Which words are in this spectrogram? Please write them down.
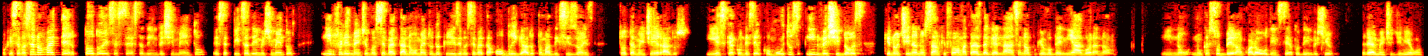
Porque se você não vai ter todo esse cesta de investimento, essa pizza de investimento, infelizmente você vai estar no momento da crise, você vai estar obrigado a tomar decisões totalmente erradas. E isso que aconteceu com muitos investidores que não tinham noção, que foram atrás da ganância, não, porque eu vou ganhar agora, não e não, nunca souberam qual é a ordem certa de investir realmente dinheiro.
